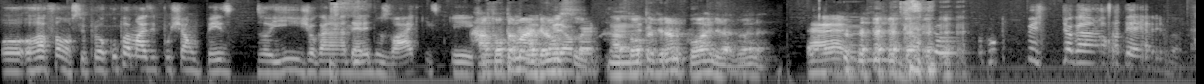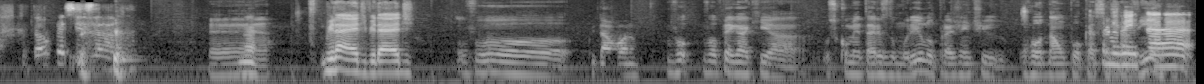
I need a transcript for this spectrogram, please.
Ô, ô, Rafão, se preocupa mais em puxar um peso aí e jogar na DL dos Vikings, porque... Rafão tá magrão, guarda- Rafão tá virando corner agora. É, se preocupa em jogar na nossa DL, mano. Então precisando. É, Né. Vira Ed, vira Ed. eu vou, Cuidado, mano. vou, vou pegar aqui a- os comentários do Murilo pra gente rodar um pouco essa chavinha. Aproveitar.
